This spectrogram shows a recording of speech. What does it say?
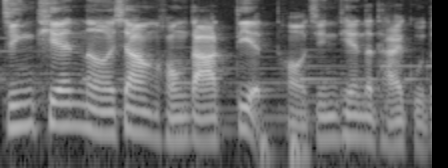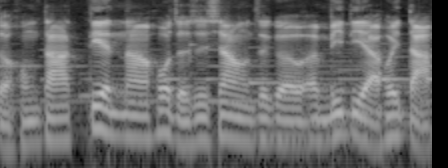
今天呢，像宏达电哦，今天的台股的宏达电呐，或者是像这个 NVIDIA 辉达。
